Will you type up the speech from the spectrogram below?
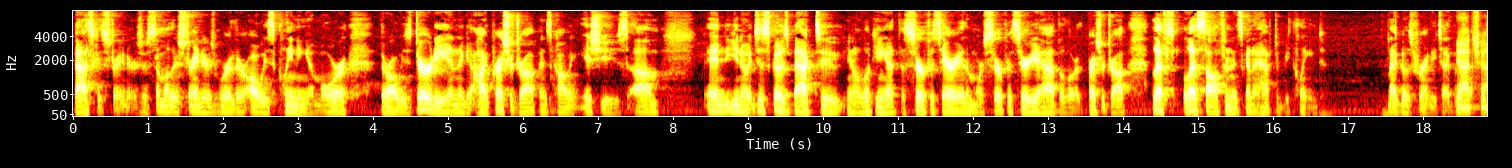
basket strainers or some other strainers where they're always cleaning them or they're always dirty and they get high pressure drop and it's causing issues. Um, and you know it just goes back to you know looking at the surface area. The more surface area you have the lower the pressure drop less less often it's going to have to be cleaned. That goes for any type of gotcha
